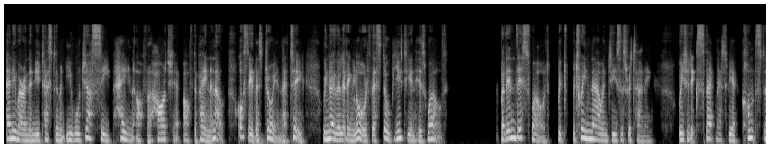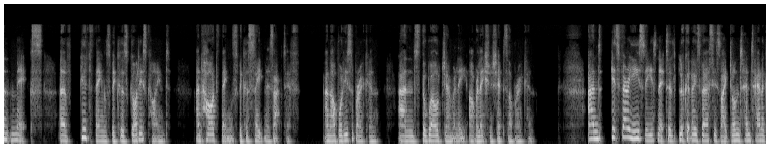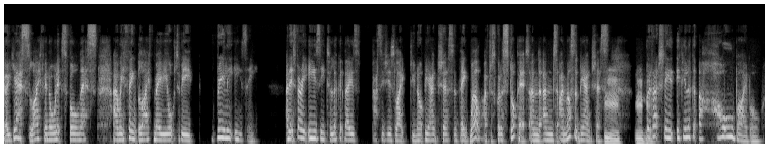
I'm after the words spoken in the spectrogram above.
Anywhere in the New Testament, you will just see pain after hardship after pain. And now, obviously, there's joy in there too. We know the living Lord, there's still beauty in his world. But in this world, bet- between now and Jesus returning, we should expect there to be a constant mix of good things because God is kind and hard things because Satan is active and our bodies are broken and the world generally, our relationships are broken. And it's very easy, isn't it, to look at those verses like John 10 10 and go, yes, life in all its fullness. And we think life maybe ought to be really easy. And it's very easy to look at those passages like do not be anxious and think well i've just got to stop it and and i mustn't be anxious mm, mm-hmm. but actually if you look at the whole bible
